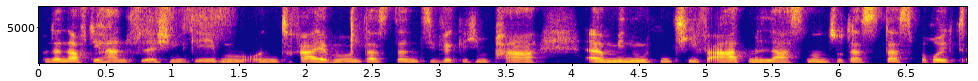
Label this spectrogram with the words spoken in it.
und dann auf die Handflächen geben und reiben und das dann sie wirklich ein paar äh, Minuten tief atmen lassen und so, dass das beruhigt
